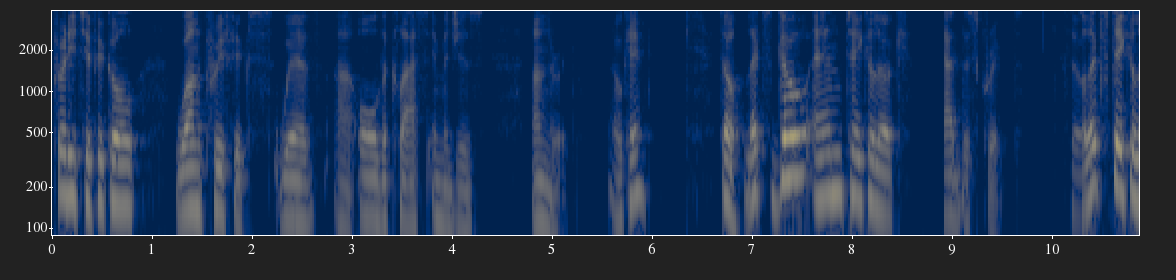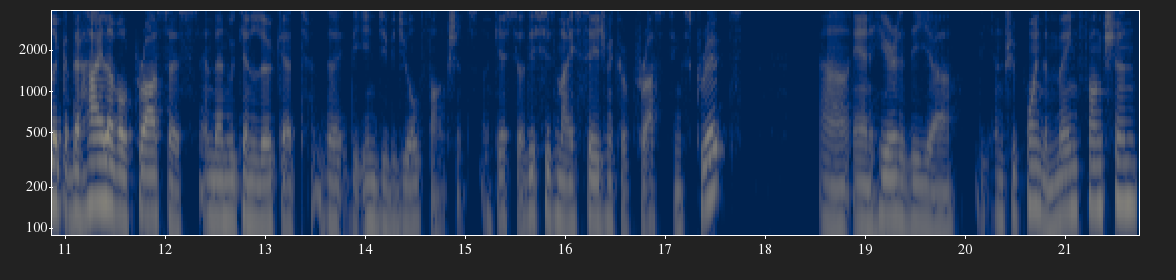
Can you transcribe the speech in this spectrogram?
pretty typical one prefix with uh, all the class images under it. Okay, so let's go and take a look at the script. So, so let's take a look at the high level process and then we can look at the, the individual functions. Okay, so this is my SageMaker processing script. Uh, and here's the, uh, the entry point, the main function.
